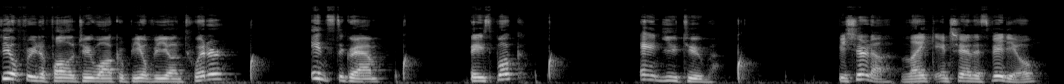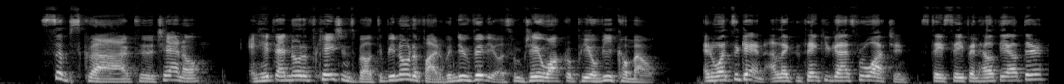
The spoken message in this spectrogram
feel free to follow Jaywalker POV on Twitter, Instagram, Facebook, and YouTube. Be sure to like and share this video, subscribe to the channel, and hit that notifications bell to be notified when new videos from Jaywalker POV come out. And once again, I'd like to thank you guys for watching. Stay safe and healthy out there,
